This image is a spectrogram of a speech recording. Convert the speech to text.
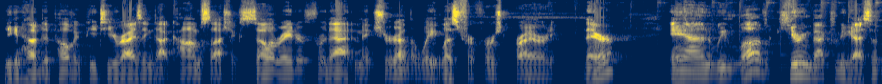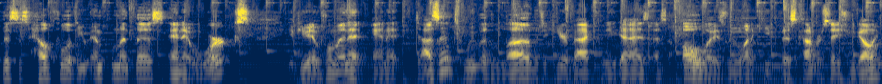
You can head to pelvicptrising.com slash accelerator for that and make sure you're on the wait list for first priority there. And we love hearing back from you guys. So if this is helpful, if you implement this and it works, if you implement it and it doesn't, we would love to hear back from you guys. As always, we want to keep this conversation going.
